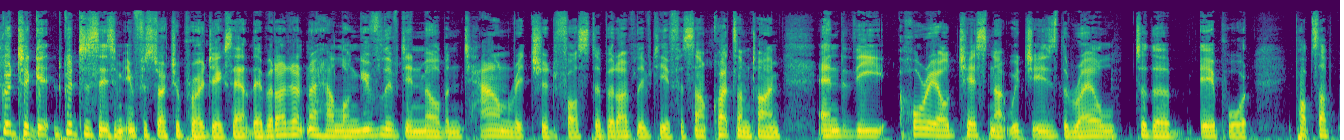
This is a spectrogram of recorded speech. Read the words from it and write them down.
Good to get good to see some infrastructure projects out there, but I don't know how long you've lived in Melbourne town, Richard Foster, but I've lived here for some quite some time. And the hoary old chestnut, which is the rail to the airport, pops up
